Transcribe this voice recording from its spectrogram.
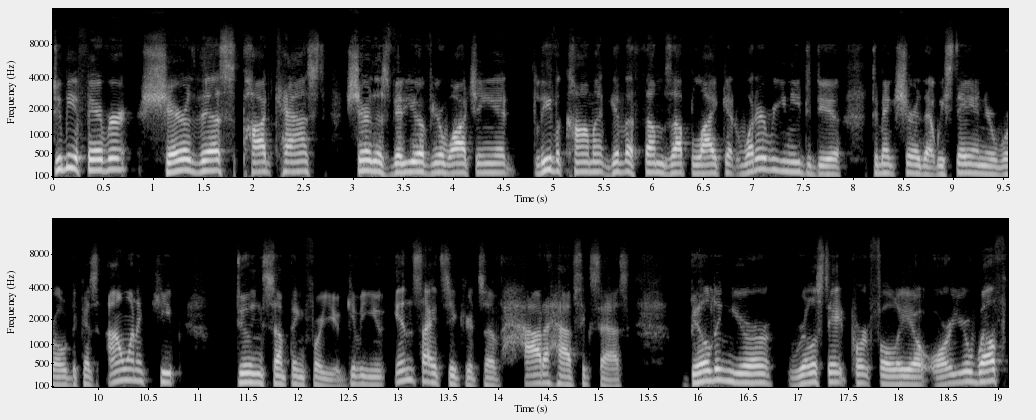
do me a favor, share this podcast, share this video if you're watching it, leave a comment, give a thumbs up, like it, whatever you need to do to make sure that we stay in your world because I want to keep doing something for you, giving you inside secrets of how to have success, building your real estate portfolio or your wealth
